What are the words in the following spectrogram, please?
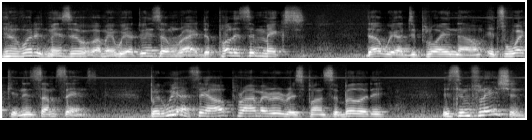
you know what it means? I mean, we are doing something right. The policy mix that we are deploying now, it's working in some sense. But we are saying our primary responsibility is inflation.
